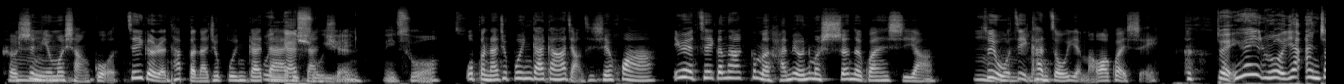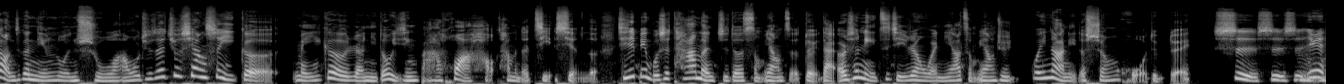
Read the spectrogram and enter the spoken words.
可是你有没有想过，这个人他本来就不应该不应该待在第三圈，，没错，我本来就不应该跟他讲这些话啊，因为这跟他根本还没有那么深的关系啊。所以我自己看走眼嘛，我要怪谁？对，因为如果要按照你这个年轮说啊，我觉得就像是一个每一个人，你都已经把他画好他们的界限了。其实并不是他们值得什么样子的对待，而是你自己认为你要怎么样去归纳你的生活，对不对？是是是，嗯因为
